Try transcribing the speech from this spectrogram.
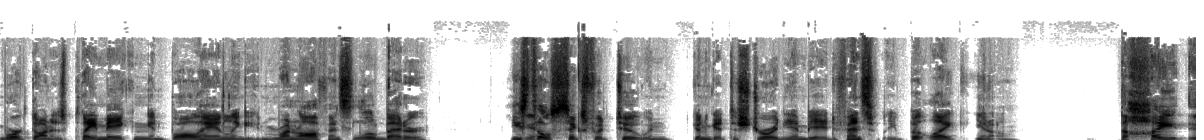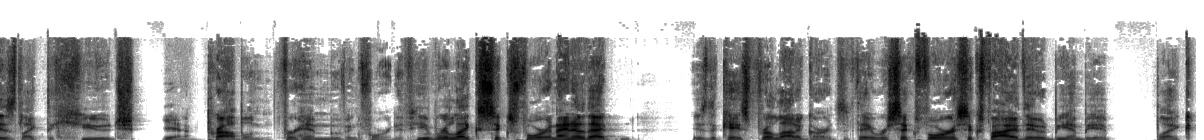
worked on his playmaking and ball handling. He can run an offense a little better. He's still six foot two and going to get destroyed in the NBA defensively. But like you know, The height is like the huge yeah, problem for him moving forward. If he were like six four, and I know that is the case for a lot of guards. If they were six four or six five, they would be NBA like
